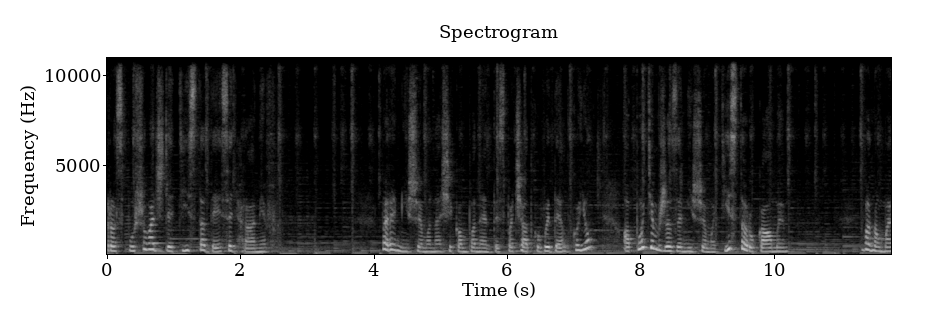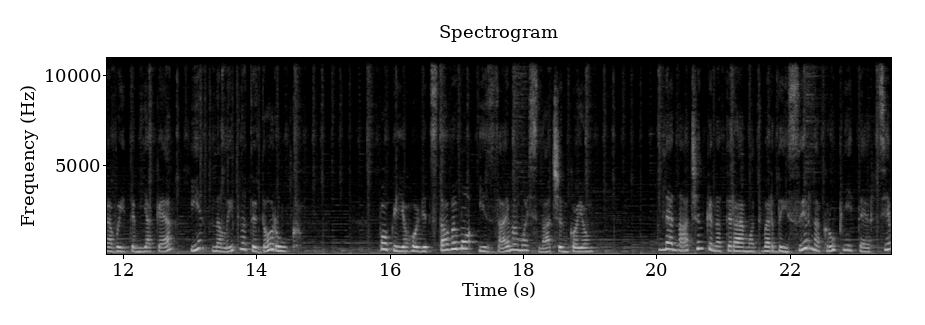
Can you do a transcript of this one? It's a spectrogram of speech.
розпушувач для тіста 10 грамів. Перемішуємо наші компоненти спочатку виделкою, а потім вже замішуємо тісто руками. Воно має вийти м'яке і не липнути до рук. Поки його відставимо і займемось начинкою. Для начинки натираємо твердий сир на крупній терці.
